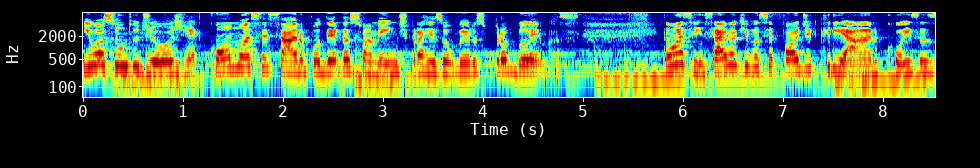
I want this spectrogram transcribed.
E o assunto de hoje é como acessar o poder da sua mente para resolver os problemas. Então, assim, saiba que você pode criar coisas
